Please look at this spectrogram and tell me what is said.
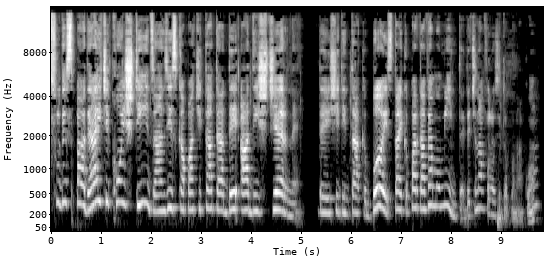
Asul de spade. Aici e conștiința. Am zis capacitatea de a discerne de a ieși din tacă. Băi, stai că parcă aveam o minte. De ce n-am folosit-o până acum?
